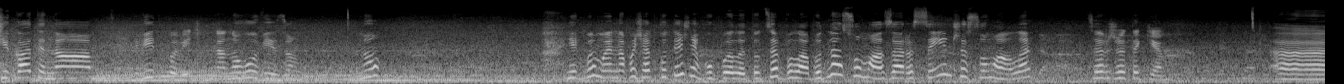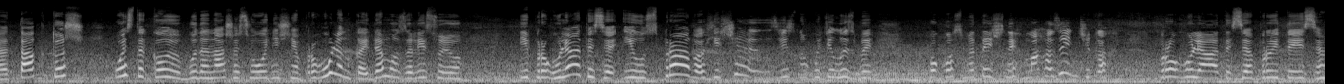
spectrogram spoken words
чекати на відповідь на нову візу. Ну, якби ми на початку тижня купили, то це була б одна сума, а зараз це інша сума, але це вже таке. Е, так, тож ось такою буде наша сьогоднішня прогулянка. Йдемо за лісою і прогулятися, і у справах. І ще, звісно, хотілося б по косметичних магазинчиках прогулятися, пройтися.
